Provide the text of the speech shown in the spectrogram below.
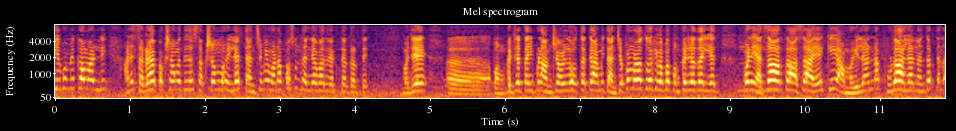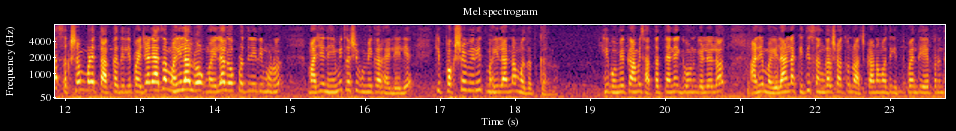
ही भूमिका मांडली. आणि सगळ्या पक्षामध्ये ज्या सक्षम महिला आहेत त्यांचे मी मनापासून धन्यवाद व्यक्त करते. म्हणजे पंकजाताई पण आमच्या वेळेला होत्या त्या आम्ही त्यांच्या पण म्हणत होतो की बाबा पंकजाताई आहेत. पण याचा अर्थ असा आहे की महिलांना पुढे आल्यानंतर त्यांना सक्षमपणे ताकद दिली पाहिजे. आणि याचा महिला लोक महिला लोकप्रतिनिधी म्हणून माझी नेहमीच अशी भूमिका राहिलेली आहे की पक्षविरहित महिलांना मदत करणं. ही भूमिका आम्ही सातत्याने घेऊन गेलेलो आहोत. आणि महिलांना किती संघर्षातून राजकारणामध्ये इथपर्यंत येईपर्यंत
